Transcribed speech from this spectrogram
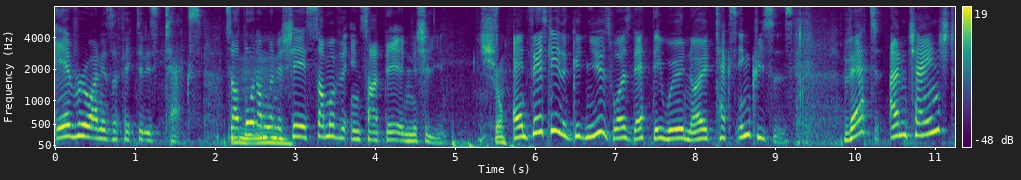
everyone is affected is tax. So I thought I'm going to mm. share some of the insight there initially. Sure. And firstly, the good news was that there were no tax increases. That unchanged.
